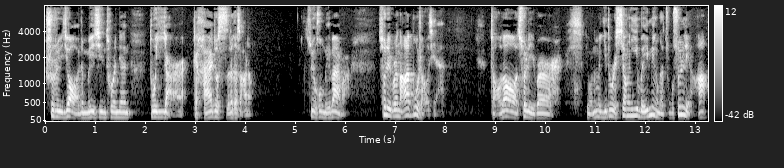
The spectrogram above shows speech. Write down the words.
睡睡觉，这眉心突然间多一眼儿，这孩子就死了，可咋整？最后没办法，村里边拿了不少钱，找到村里边有那么一对相依为命的祖孙俩，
